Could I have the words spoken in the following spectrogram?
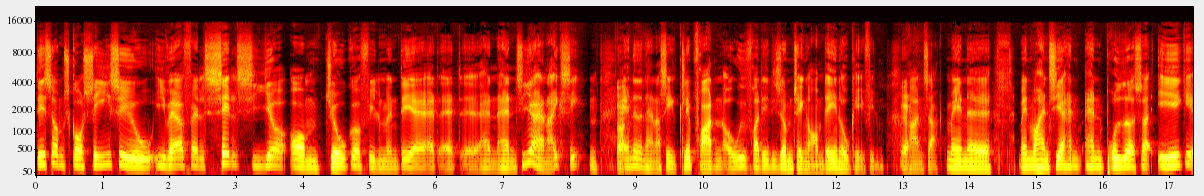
det som Scorsese jo i hvert fald selv siger om Joker-filmen, det er, at, at øh, han, han siger, at han har ikke set den, Nej. andet end han har set klip fra den, og ud fra det ligesom tænker om, det er en okay film, ja. Har han sagt. Men, øh, men hvor han siger, at han, han bryder sig ikke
